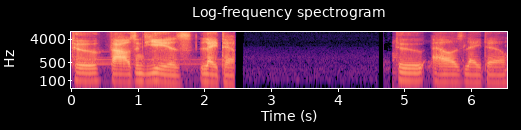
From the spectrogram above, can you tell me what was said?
Two thousand years later. Two hours later.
